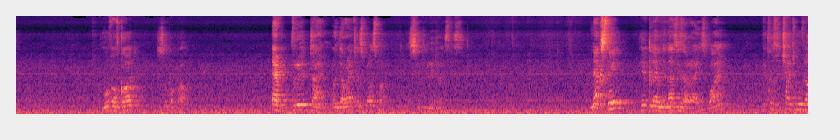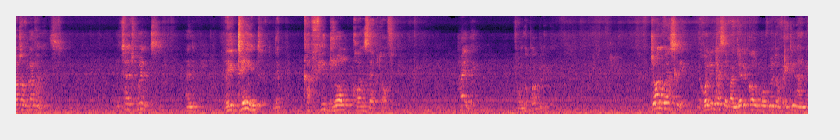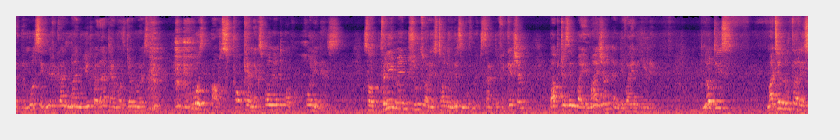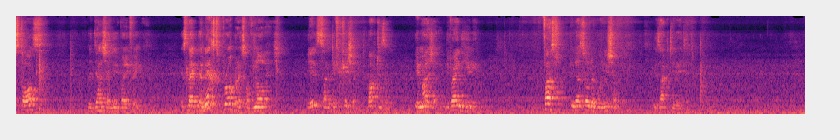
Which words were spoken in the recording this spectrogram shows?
Move of God, superpower. Every time when the righteous prosper, the city rejoices. Next thing, Hitler and the Nazis arise. Why? Because the church moved out of governance. The church went and retained the cathedral concept of hiding from the public. John Wesley, the Holiness Evangelical Movement of 1800, the most significant man used by that time was John Wesley, who was outspoken exponent of holiness. So three main truths were installed in this movement: sanctification, baptism by immersion and divine healing. Notice, Martin Luther restores the just shall live by faith. It's like the next progress of knowledge is sanctification, baptism, immersion, divine healing. First industrial revolution is activated.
